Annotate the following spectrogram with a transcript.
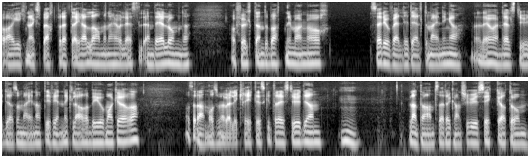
er jeg ikke noen ekspert på dette, jeg heller, men jeg har jo lest en del om det og fulgt den debatten i mange år. Så er det jo veldig delte meninger. Det er jo en del studier som mener at de finner klare biomarkører, og så er det andre som er veldig kritiske til de studiene. Mm. Blant annet så er det kanskje usikkert om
